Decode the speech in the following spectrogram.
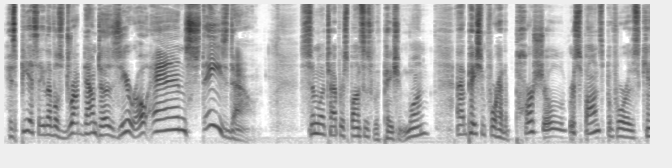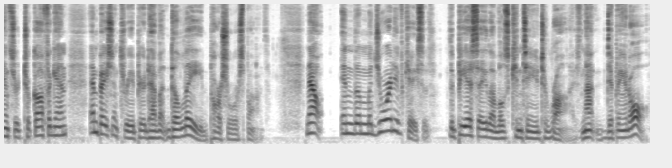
His PSA levels dropped down to zero and stays down. Similar type responses with patient 1. Uh, patient 4 had a partial response before his cancer took off again, and patient 3 appeared to have a delayed partial response. Now, in the majority of cases, the PSA levels continue to rise, not dipping at all.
